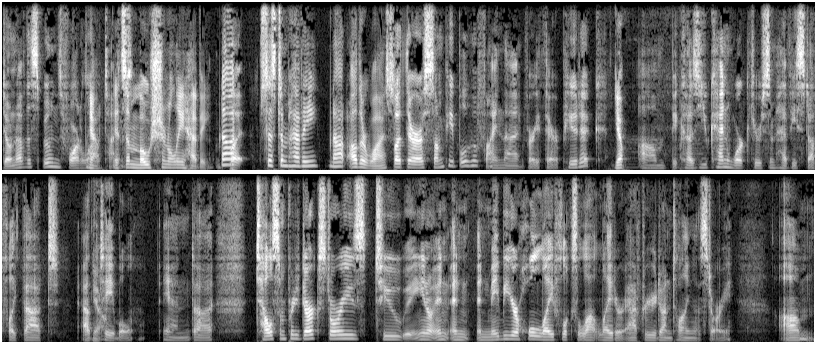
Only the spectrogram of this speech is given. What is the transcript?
don't have the spoons for it a lot Yeah, of times. it's emotionally heavy. Not But- system heavy, not otherwise. but there are some people who find that very therapeutic. yep. um, because you can work through some heavy stuff like that at the Yeah. table and uh, tell some pretty dark stories to you know and, and and maybe your whole life looks a lot lighter after you're done telling that story um,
